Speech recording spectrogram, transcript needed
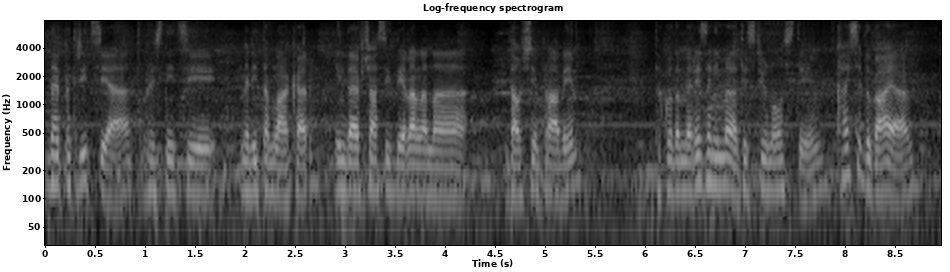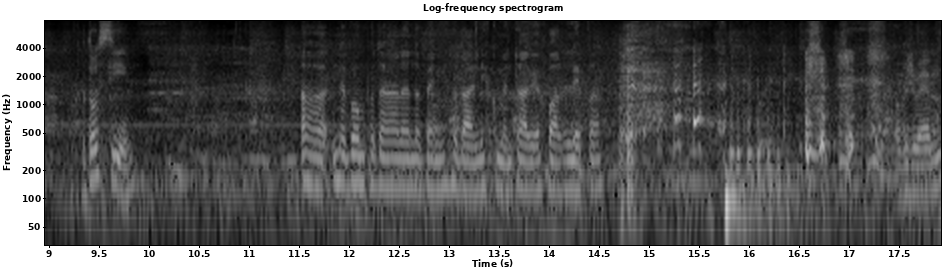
da je Patricija v resnici Melita Mlakar in da je včasih delala na davčni pravi. Tako da me res zanimajo te skrivnosti. Kaj se dogaja? Kdo si? Uh, ne bom podajala nobenih nadaljnih komentarjev, hvala lepa. Obžujem.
